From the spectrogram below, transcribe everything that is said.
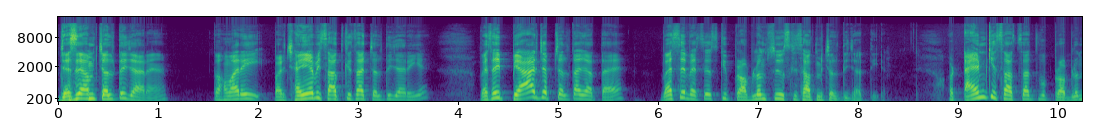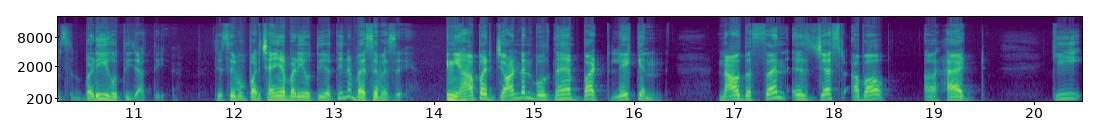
जैसे हम चलते जा रहे हैं तो हमारी परछाइयाँ भी साथ के साथ चलती जा रही है। वैसे ही प्यार जब चलता जाता है, वैसे वैसे उसकी प्रॉब्लम्स भी उसके साथ में चलती जाती है। और टाइम के साथ साथ वो प्रॉब्लम्स बड़ी होती जाती है। जैसे वो परछाइयाँ बड़ी होती जाती है ना, वैसे वैसे। लेकिन यहाँ पर जॉन्डन बोलते हैं बट लेकिन now the sun is just above a head कि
